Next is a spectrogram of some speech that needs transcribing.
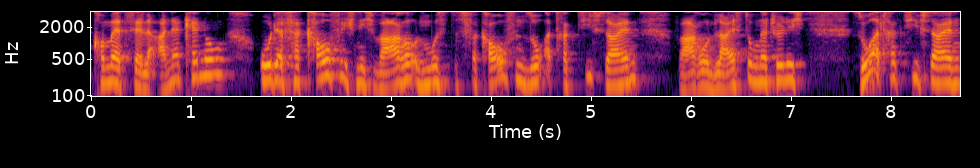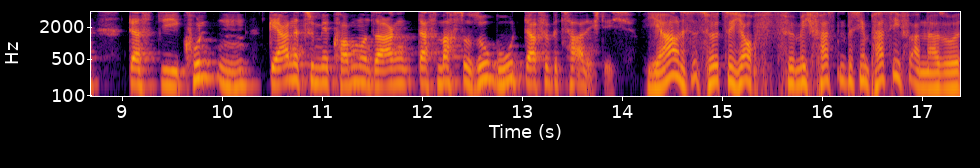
kommerzielle Anerkennung oder verkaufe ich nicht Ware und muss das Verkaufen so attraktiv sein, Ware und Leistung natürlich, so attraktiv sein, dass die Kunden gerne zu mir kommen und sagen, das machst du so gut, dafür bezahle ich dich. Ja, und es hört sich auch für mich fast ein bisschen passiv an. Also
